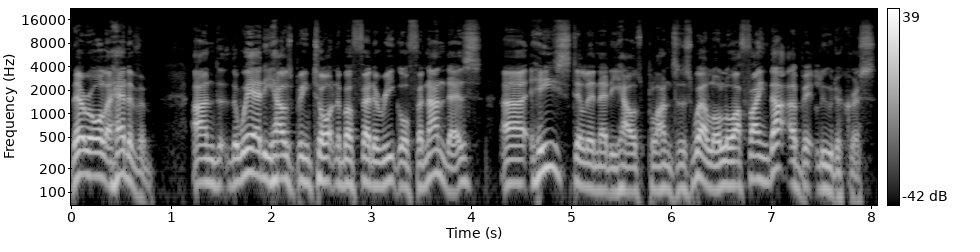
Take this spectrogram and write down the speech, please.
They're all ahead of him. And the way Eddie Howe's been talking about Federico Fernandez, uh, he's still in Eddie Howe's plans as well, although I find that a bit ludicrous.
